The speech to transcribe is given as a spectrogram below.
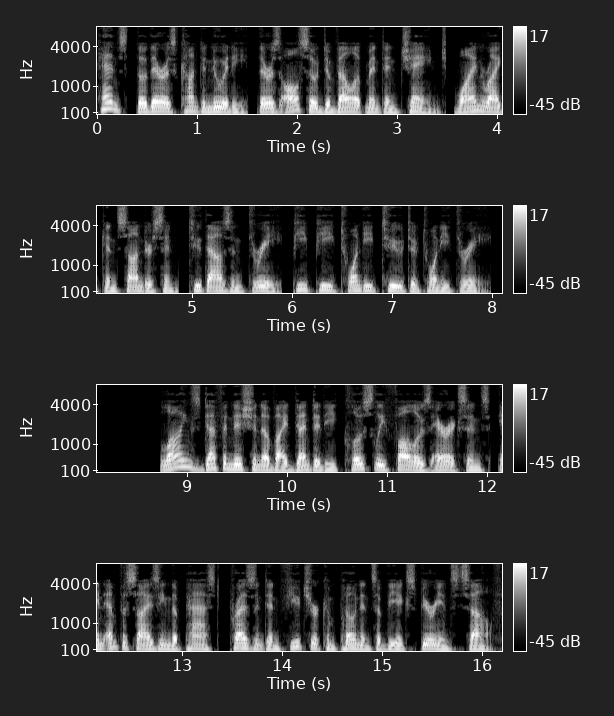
Hence, though there is continuity, there is also development and change. Weinreich and Saunderson, 2003, pp 22-23. Laing's definition of identity closely follows Erikson's, in emphasizing the past, present and future components of the experienced self.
